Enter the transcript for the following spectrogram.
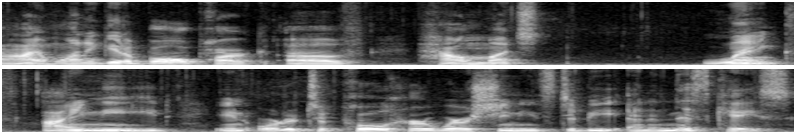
I want to get a ballpark of how much length I need in order to pull her where she needs to be. And in this case,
